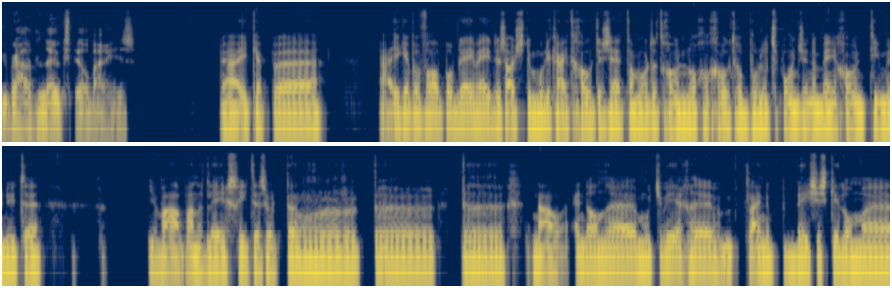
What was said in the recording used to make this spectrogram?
überhaupt leuk speelbaar is. Ja, ik heb, uh, ja, ik heb er vooral probleem mee. Dus als je de moeilijkheid groter zet, dan wordt het gewoon nog een grotere bullet sponge. En dan ben je gewoon 10 minuten je wapen aan het leegschieten. Zo. Trrr, trrr, trrr. Nou, en dan uh, moet je weer uh, kleine beestjes killen om uh,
